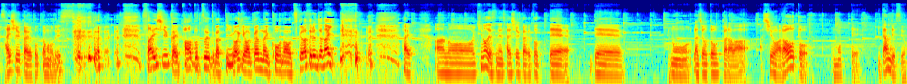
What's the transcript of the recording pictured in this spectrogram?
最終回を撮ったものです。最終回パート2とかっていうわけわかんないコーナーを作らせるんじゃない はい。あのー昨日ですね、最終回を撮って、で、もう、ラジオトークからは足を洗おうと思っていたんですよ。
